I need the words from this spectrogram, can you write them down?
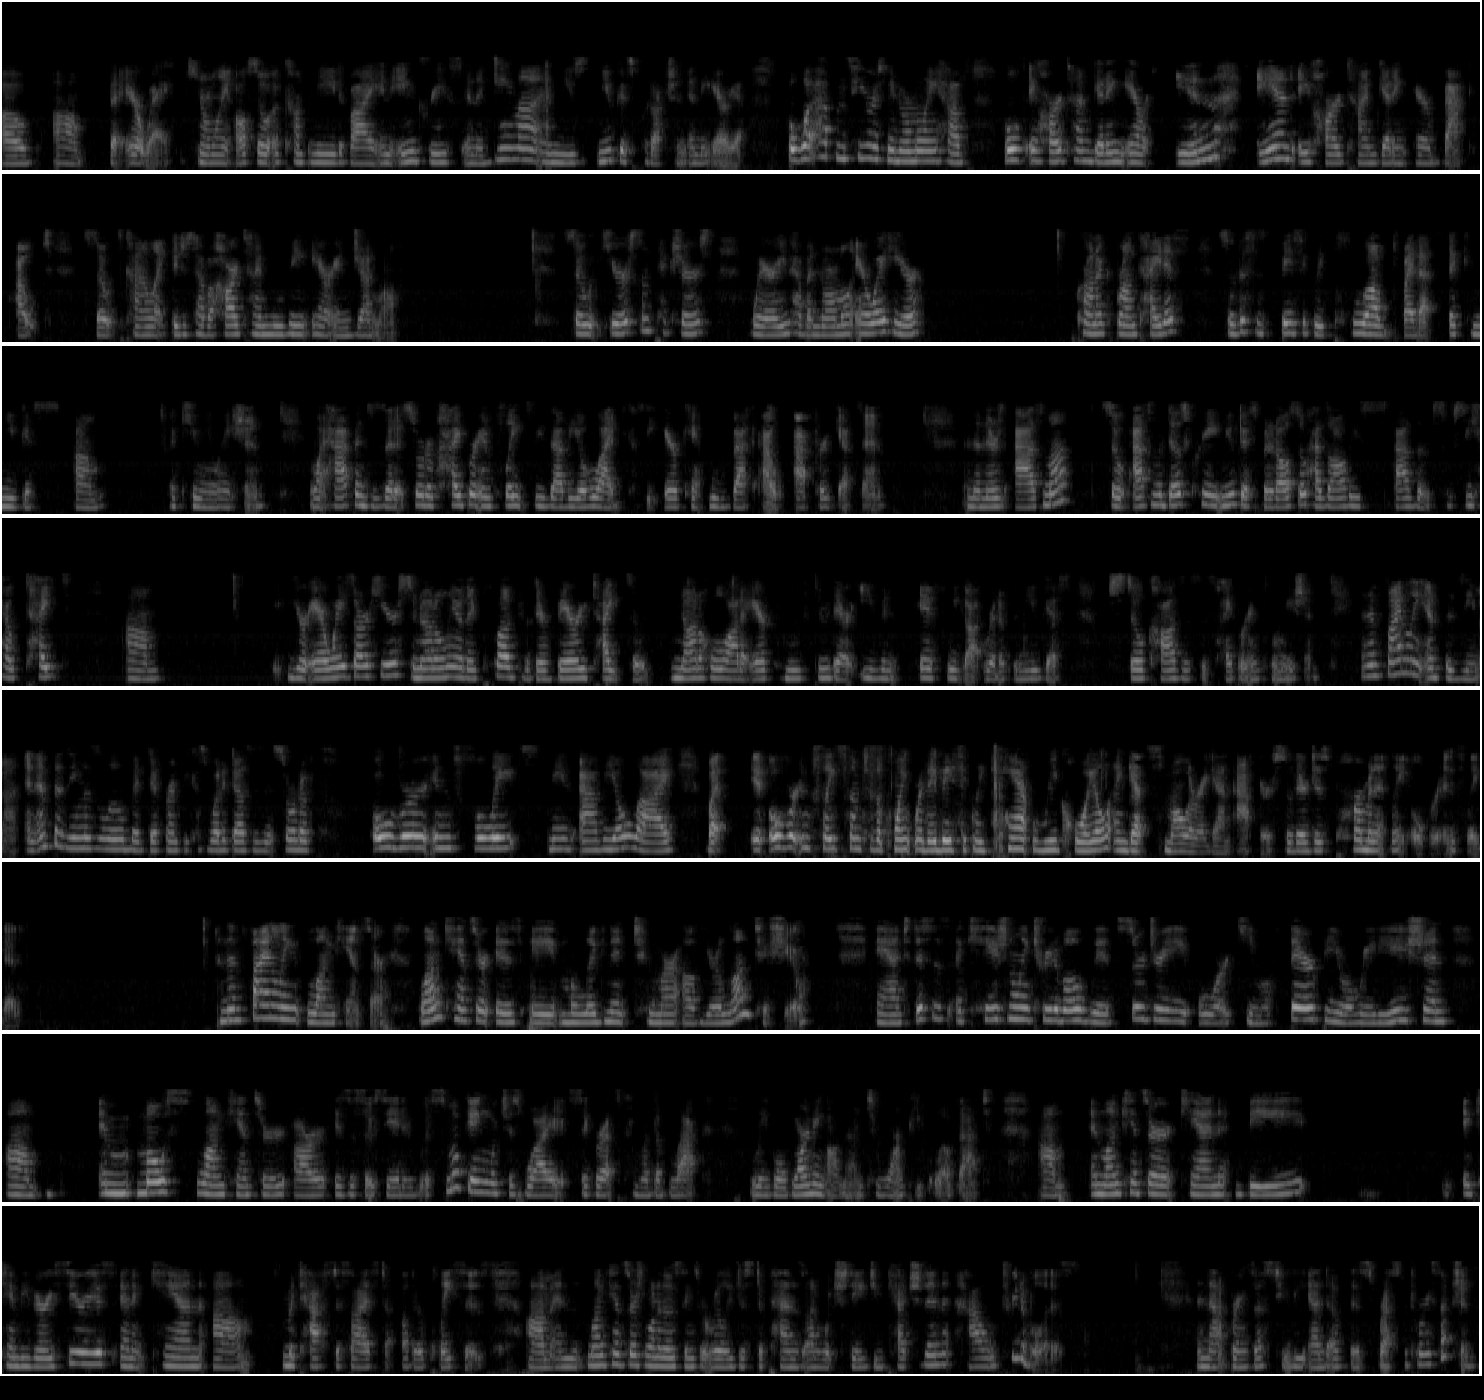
of um, the airway. It's normally also accompanied by an increase in edema and mu- mucus production in the area. But what happens here is they normally have both a hard time getting air in and a hard time getting air back out. So it's kind of like they just have a hard time moving air in general. So here are some pictures where you have a normal airway here, chronic bronchitis. So this is basically plugged by that thick mucus um, accumulation. And what happens is that it sort of hyperinflates these alveoli because the air can't move back out after it gets in. And then there's asthma. So asthma does create mucus, but it also has all these spasms. So see how tight um, your airways are here. So not only are they plugged, but they're very tight. So not a whole lot of air can move through there, even if we got rid of the mucus, which still causes this hyperinflammation. And then finally, emphysema. And emphysema is a little bit different because what it does is it sort of overinflates these alveoli, but it overinflates them to the point where they basically can't recoil and get smaller again after. So they're just permanently overinflated. And then finally, lung cancer. Lung cancer is a malignant tumor of your lung tissue. And this is occasionally treatable with surgery or chemotherapy or radiation. Um, and most lung cancer are is associated with smoking, which is why cigarettes come with a black label warning on them to warn people of that. Um, and lung cancer can be it can be very serious and it can um, metastasize to other places. Um, and lung cancer is one of those things where it really just depends on which stage you catch it in, how treatable it is. And that brings us to the end of this respiratory section.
